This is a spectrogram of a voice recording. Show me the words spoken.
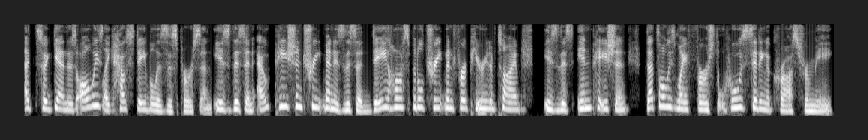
uh, so again, there's always like, how stable is this person? Is this an outpatient treatment? Is this a day hospital treatment for a period of time? Is this inpatient? That's always my first, who's sitting across from me?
